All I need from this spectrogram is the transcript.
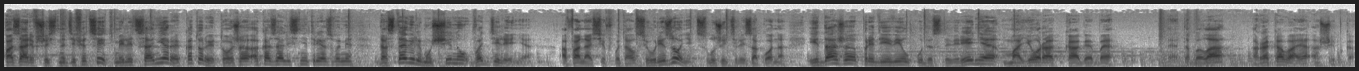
Позарившись на дефицит, милиционеры, которые тоже оказались нетрезвыми, доставили мужчину в отделение. Афанасьев пытался урезонить служителей закона и даже предъявил удостоверение майора КГБ. Это была роковая ошибка.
